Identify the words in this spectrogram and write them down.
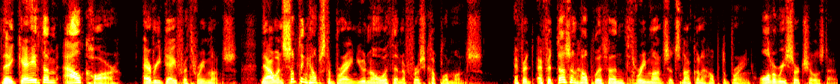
They gave them Alcar every day for three months. Now, when something helps the brain, you know within the first couple of months. If it if it doesn't help within three months, it's not going to help the brain. All the research shows that.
